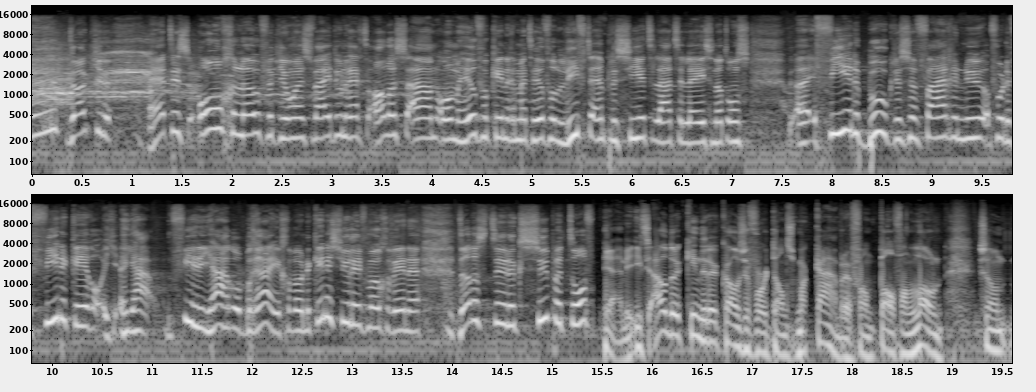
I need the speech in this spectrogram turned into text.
Dank je. Het is ongelooflijk, jongens. Wij doen er echt alles aan om heel veel kinderen met heel veel liefde en plezier te laten lezen. Dat ons uh, vierde boek, dus we varen nu voor de vierde keer, ja, vierde jaar op rij, gewoon de kinderjury heeft mogen winnen. Dat is natuurlijk super tof. Ja, de iets oudere kinderen kozen voor Dans Macabre van Paul van Loon. Zo'n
